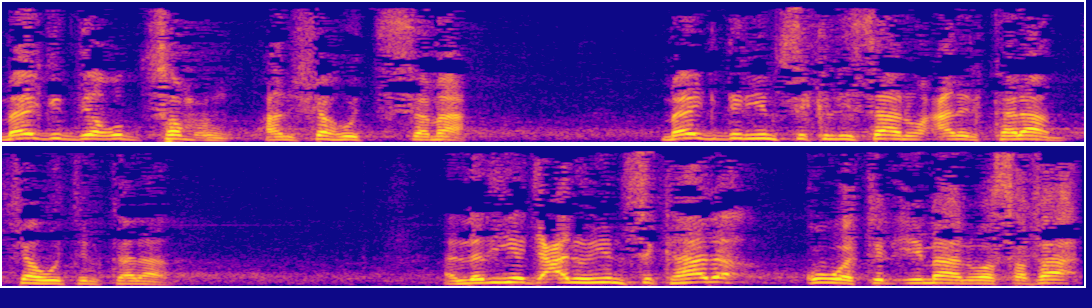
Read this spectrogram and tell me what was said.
ما يقدر يغض سمعه عن شهوة السماع. ما يقدر يمسك لسانه عن الكلام شهوة الكلام. الذي يجعله يمسك هذا قوة الإيمان وصفاء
